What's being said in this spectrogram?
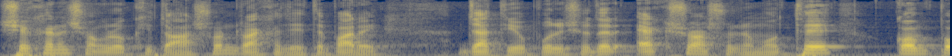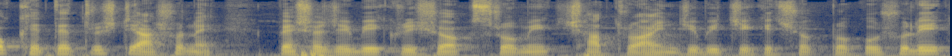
সেখানে সংরক্ষিত আসন রাখা যেতে পারে। জাতীয় পরিষদের একশো আসনের মধ্যে কমপক্ষে তেত্রিশটি আসনে পেশাজীবী, কৃষক, শ্রমিক, ছাত্র আইনজীবী, চিকিৎসক, প্রকৌশলী,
